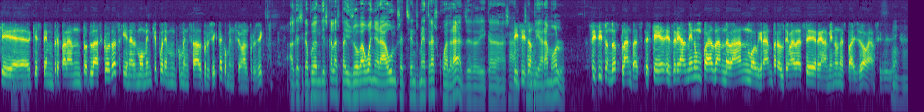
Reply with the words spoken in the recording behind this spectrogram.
que, que estem preparant totes les coses i en el moment que podem començar el projecte, comencem el projecte. El que sí que podem dir és que l'espai jove guanyarà uns 700 metres quadrats, és a dir, que s'ha- Sí, sí, s'ampliarà molt. Sí, sí, són dues plantes. És que és realment un pas endavant molt gran per al tema de ser realment un espai jove. Sí, sí, sí. Uh -huh.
